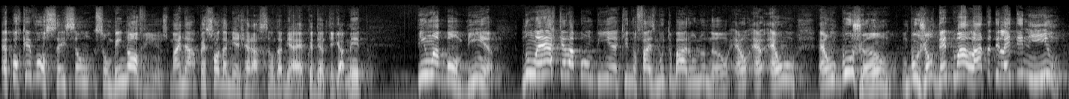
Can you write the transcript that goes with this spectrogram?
É porque vocês são, são bem novinhos. Mas na, o pessoal da minha geração, da minha época de antigamente, tinha uma bombinha não é aquela bombinha que não faz muito barulho, não. É, é, é, um, é um bujão. Um bujão dentro de uma lata de leite ninho.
